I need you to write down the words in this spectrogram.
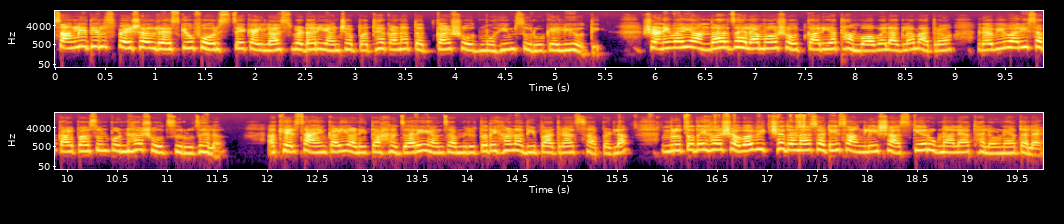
सांगलीतील स्पेशल रेस्क्यू फोर्सचे कैलास वडर यांच्या पथकानं तत्काळ शोध मोहीम सुरू केली होती. शनिवारी अंधार झाल्यामुळे शोधकार्य थांबवावं लागलं मात्र रविवारी सकाळपासून पुन्हा शोध सुरू झाला. अखेर सायंकाळी अनिता हजारे यांचा मृतदेह नदीपात्रात सापडला. मृतदेह शवविच्छेदनासाठी सांगली शासकीय रुग्णालयात हलवण्यात आलाय.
